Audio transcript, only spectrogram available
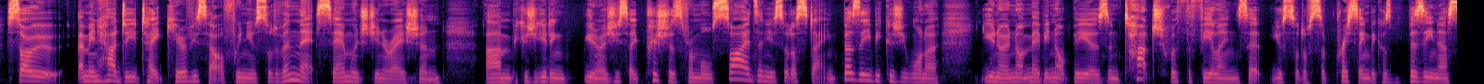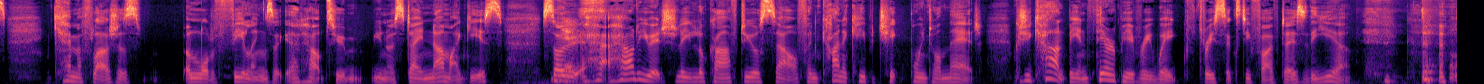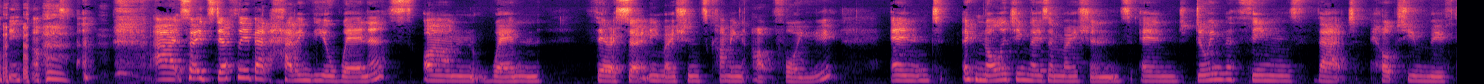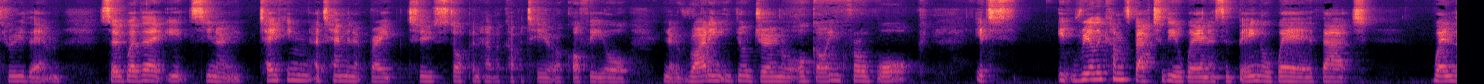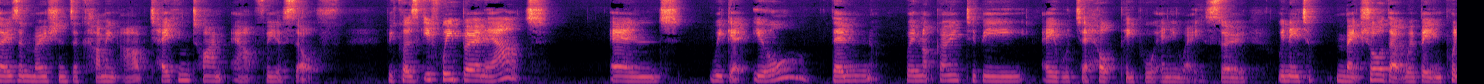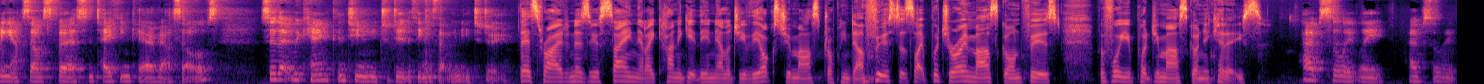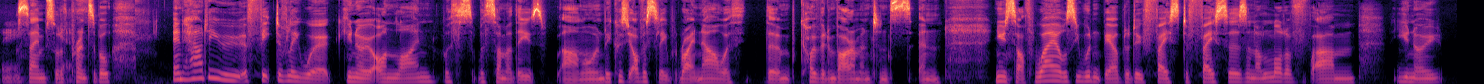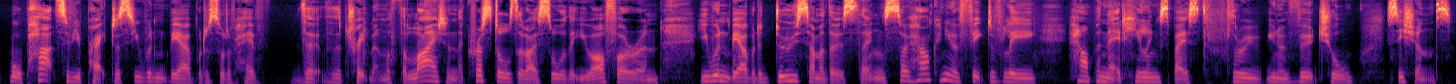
So, I mean, how do you take care of yourself when you're sort of in that sandwich generation? Um, because you're getting, you know, as you say, pressures from all sides, and you're sort of staying busy because you want to, you know, not maybe not be as in touch with the feelings that you're sort of suppressing because busyness camouflages a lot of feelings. It, it, helps you, you know, stay numb, I guess. So, yes. h- how do you actually look after yourself and kind of keep a checkpoint on that? Because you can't be in therapy every week, 365 days of the year. definitely not. uh, so, it's definitely about having the awareness on when there are certain emotions coming up for you and acknowledging those emotions and doing the things that helps you move through them so whether it's, you know, taking a 10 minute break to stop and have a cup of tea or a coffee or, you know, writing in your journal or going for a walk, it's it really comes back to the awareness of being aware that when those emotions are coming up, taking time out for yourself. Because if we burn out and we get ill, then we're not going to be able to help people anyway. So we need to make sure that we're being putting ourselves first and taking care of ourselves so that we can continue to do the things that we need to do. That's right. And as you're saying that, I kind of get the analogy of the oxygen mask dropping down first. It's like put your own mask on first before you put your mask on your kiddies. Absolutely. Absolutely. Same sort yes. of principle. And how do you effectively work, you know, online with with some of these um, women? Because obviously, right now with the COVID environment in, in New South Wales, you wouldn't be able to do face to faces, and a lot of, um, you know, well, parts of your practice, you wouldn't be able to sort of have the, the treatment with the light and the crystals that I saw that you offer, and you wouldn't be able to do some of those things. So, how can you effectively help in that healing space through, you know, virtual sessions?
